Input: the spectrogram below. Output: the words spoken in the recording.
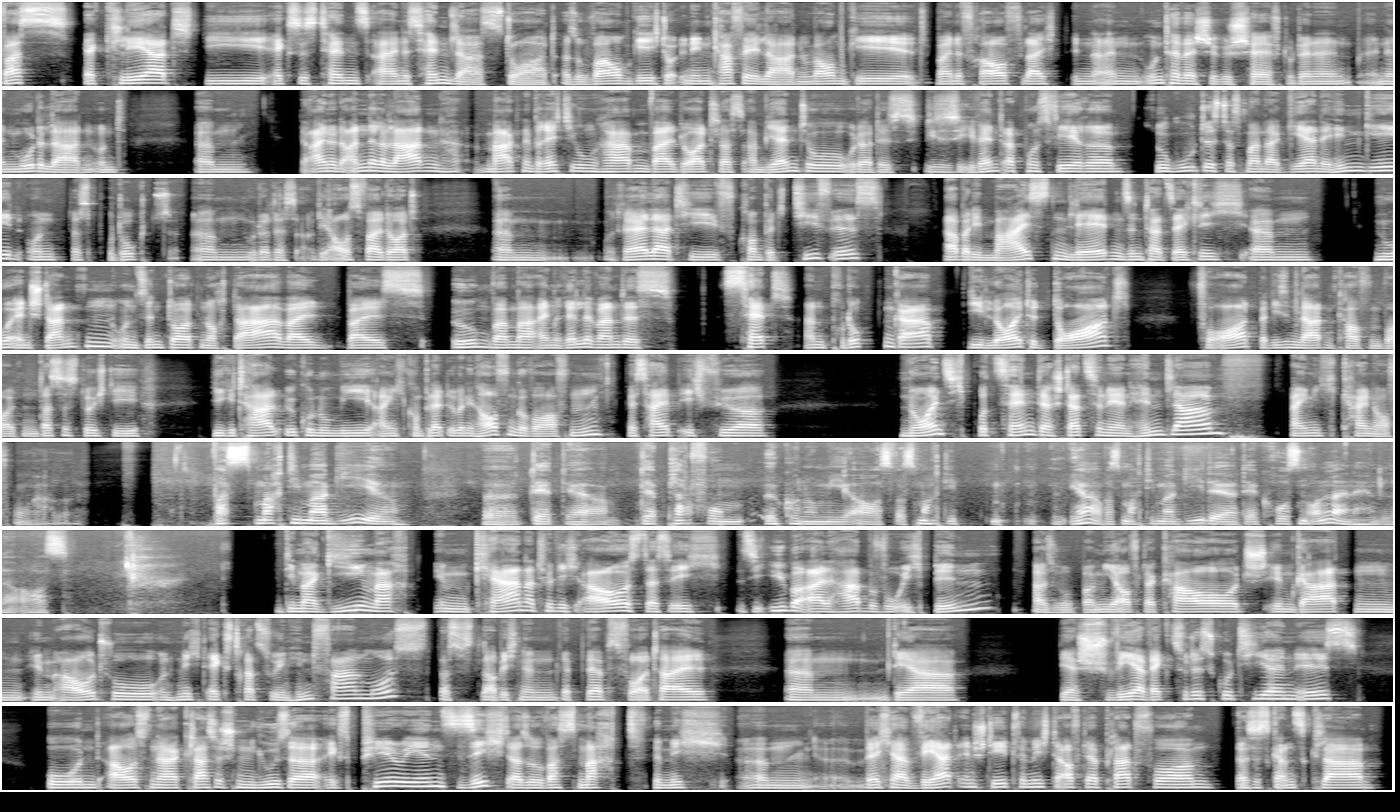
was erklärt die Existenz eines Händlers dort? Also warum gehe ich dort in den Kaffeeladen? Warum geht meine Frau vielleicht in ein Unterwäschegeschäft oder in einen, in einen Modeladen? Und ähm, der eine oder andere Laden mag eine Berechtigung haben, weil dort das Ambiento oder das, diese Eventatmosphäre so gut ist, dass man da gerne hingeht und das Produkt ähm, oder das, die Auswahl dort ähm, relativ kompetitiv ist. Aber die meisten Läden sind tatsächlich ähm, nur entstanden und sind dort noch da, weil, es irgendwann mal ein relevantes Set an Produkten gab, die Leute dort vor Ort bei diesem Laden kaufen wollten. Das ist durch die Digitalökonomie eigentlich komplett über den Haufen geworfen, weshalb ich für 90 Prozent der stationären Händler eigentlich keine Hoffnung habe. Was macht die Magie äh, der, der, der Plattformökonomie aus? Was macht die, ja, was macht die Magie der, der großen Online-Händler aus? Die Magie macht im Kern natürlich aus, dass ich sie überall habe, wo ich bin. Also bei mir auf der Couch, im Garten, im Auto und nicht extra zu ihnen hinfahren muss. Das ist, glaube ich, ein Wettbewerbsvorteil, ähm, der, der schwer wegzudiskutieren ist. Und aus einer klassischen User Experience Sicht, also was macht für mich, ähm, welcher Wert entsteht für mich da auf der Plattform, das ist ganz klar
